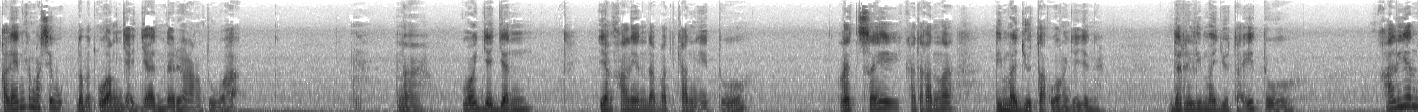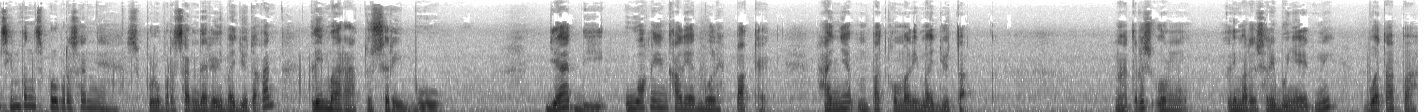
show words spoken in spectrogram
Kalian kan masih dapat uang jajan dari orang tua. Nah uang jajan yang kalian dapatkan itu let's say katakanlah 5 juta uang jajannya dari 5 juta itu kalian simpan 10 persennya 10 persen dari 5 juta kan 500 ribu jadi uang yang kalian boleh pakai hanya 4,5 juta. Nah terus uang 500 ribunya ini buat apa?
